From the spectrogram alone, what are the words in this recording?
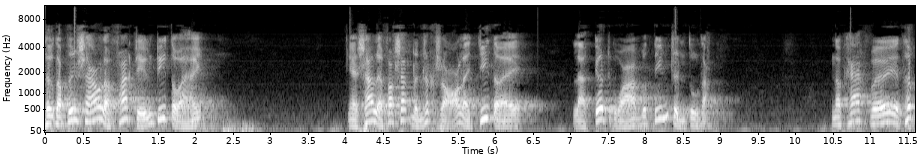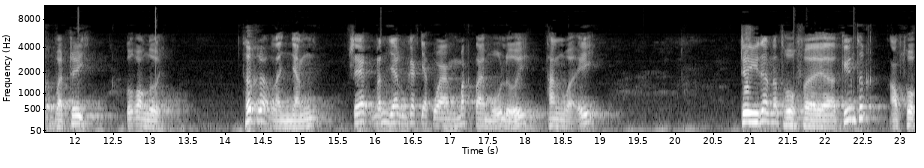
thực tập thứ sáu là phát triển trí tuệ. Ngày sáu lời phát xác định rất rõ là trí tuệ là kết quả của tiến trình tu tập. Nó khác với thức và tri của con người. Thức là nhận xét, đánh giá của các giác quan, mắt, tai, mũi, lưỡi, thân và ý. Tri đó, nó thuộc về kiến thức, học thuật,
